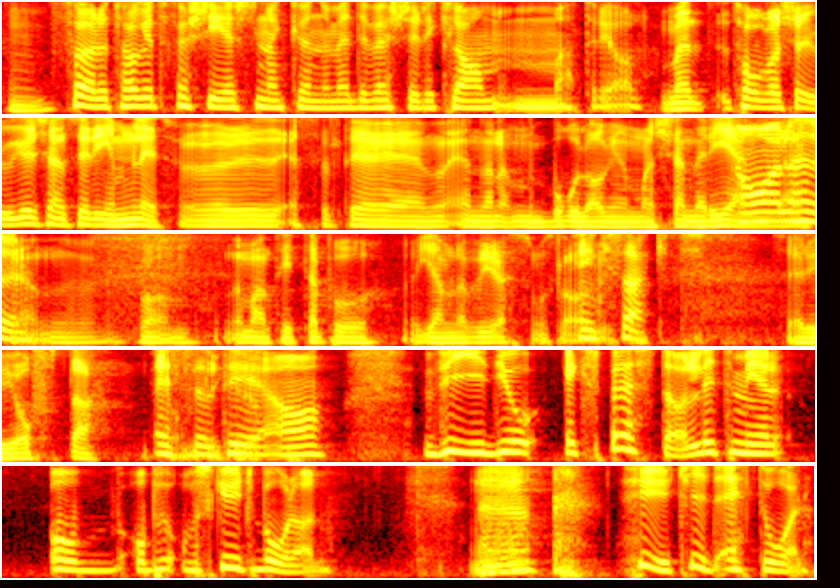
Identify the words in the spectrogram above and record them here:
Mm. Företaget förser sina kunder med diverse reklammaterial. Men 12,20 känns ju rimligt för SLT är en av de bolagen man känner igen. Ja, eller hur? Från, när man tittar på gamla VHS-omslag. Exakt. Så är det ju ofta. SLT, ja. Video Express då, lite mer ob ob obskyrt bolag. Mm. Eh, hyrtid ett år.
